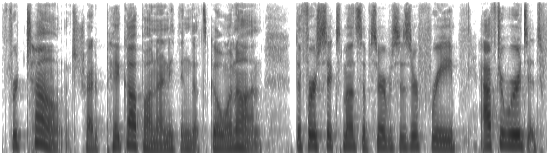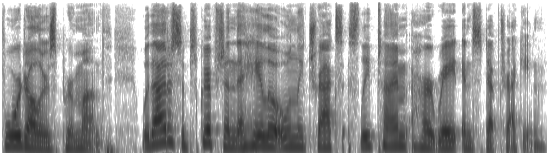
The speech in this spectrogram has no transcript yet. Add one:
for tone to try to pick up on anything that's going on. The first six months of services are free. Afterwards, it's $4 per month. Without a subscription, the Halo only tracks sleep time, heart rate, and step tracking.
